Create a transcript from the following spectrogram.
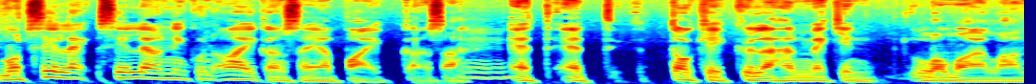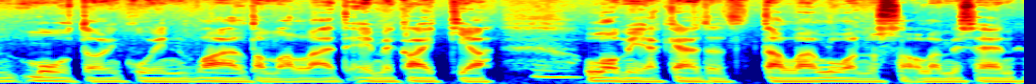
Mutta sille, sille on niin kuin aikansa ja paikkansa. Mm. Et, et, toki kyllähän mekin lomaillaan muutoin kuin vaeltamalla, että ei me kaikkia mm. lomia käytetä tällainen luonnossa olemiseen.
